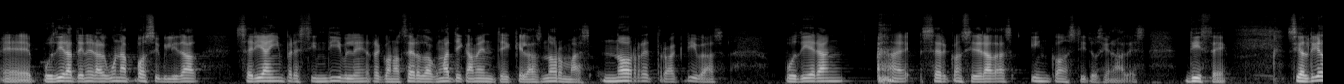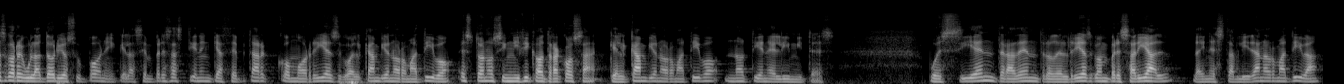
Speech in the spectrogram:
eh, pudiera tener alguna posibilidad, sería imprescindible reconocer dogmáticamente que las normas no retroactivas pudieran ser consideradas inconstitucionales. Dice, si el riesgo regulatorio supone que las empresas tienen que aceptar como riesgo el cambio normativo, esto no significa otra cosa que el cambio normativo no tiene límites. Pues si entra dentro del riesgo empresarial, la inestabilidad normativa,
